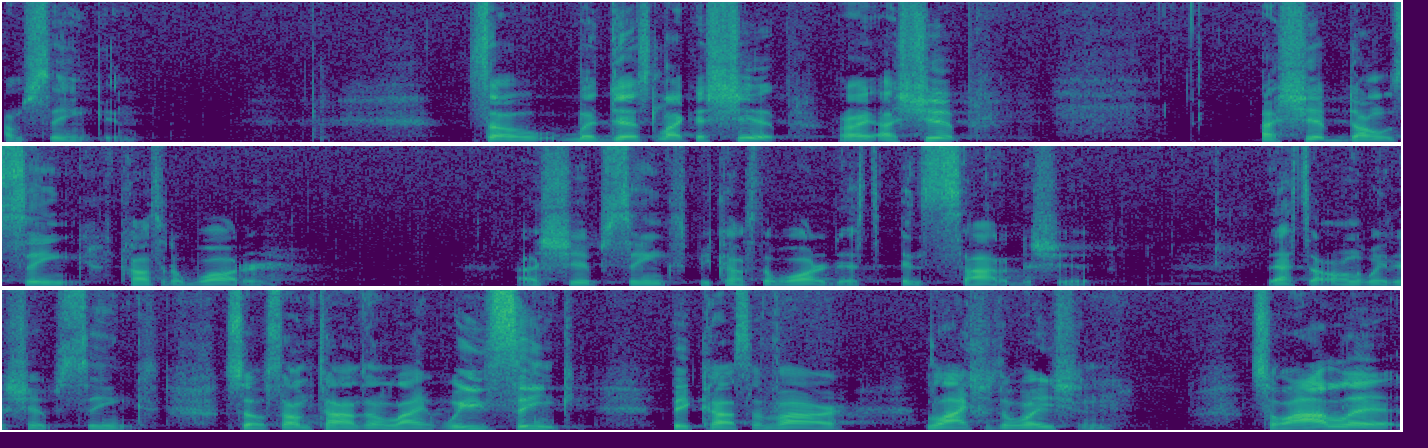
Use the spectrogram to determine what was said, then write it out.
I'm sinking. So, but just like a ship, right? A ship, a ship don't sink because of the water. A ship sinks because the water that's inside of the ship. That's the only way the ship sinks. So sometimes in life we sink because of our life situation. So I let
